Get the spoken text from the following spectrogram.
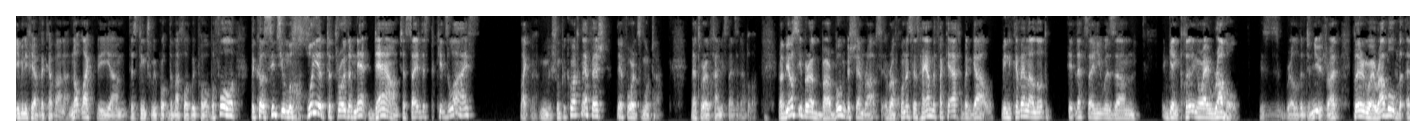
even if you have the kavana. Not like the um, distinction we brought, the machlok we brought before, because since you're mechuyev to throw the net down to save this kid's life, like mishum pikuach nefesh, therefore it's mutar. That's where Reb Chaim explains it below. Rabbi Yossi Barbum b'Shem Rav, Rav Chuna says, Hayam mefakech begal. Let's say he was um, again, clearing away rubble. This is relevant to news, right? Clearing away rubble, uh,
